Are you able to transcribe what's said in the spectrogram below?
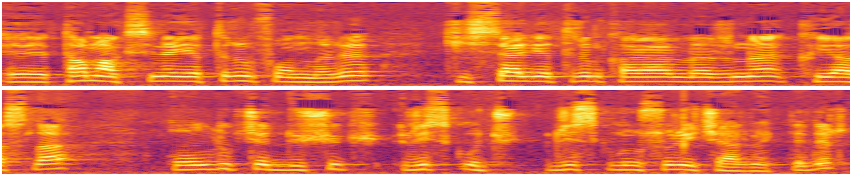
e, tam aksine yatırım fonları kişisel yatırım kararlarına kıyasla oldukça düşük risk uç, risk unsuru içermektedir.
